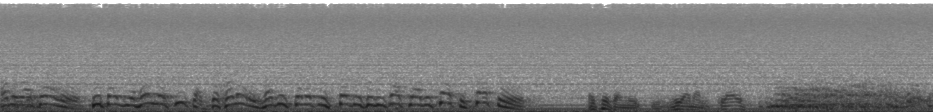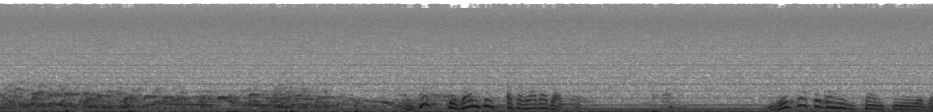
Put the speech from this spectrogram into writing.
Obywatelu, tutaj nie wolno klikać, do cholery, 20 metrów stąd jest ubikacja, a wy co tu, co tu? A co? Że ja mam sklep? Dwóch studentów opowiada doktor. Wiesz dlaczego milicjanci nie jedzą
